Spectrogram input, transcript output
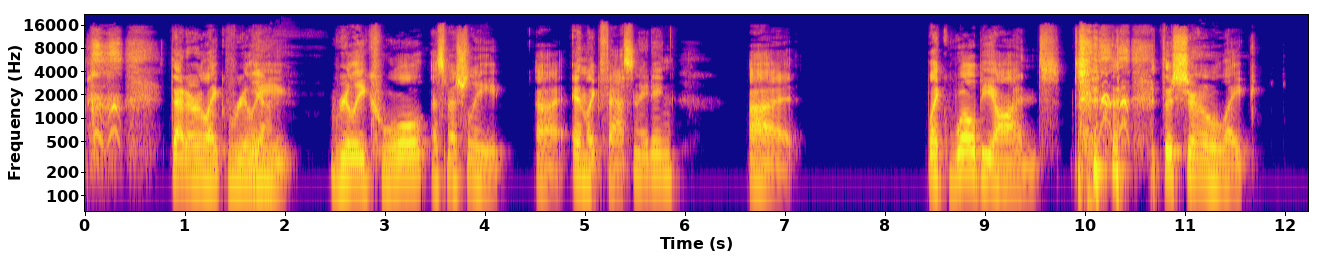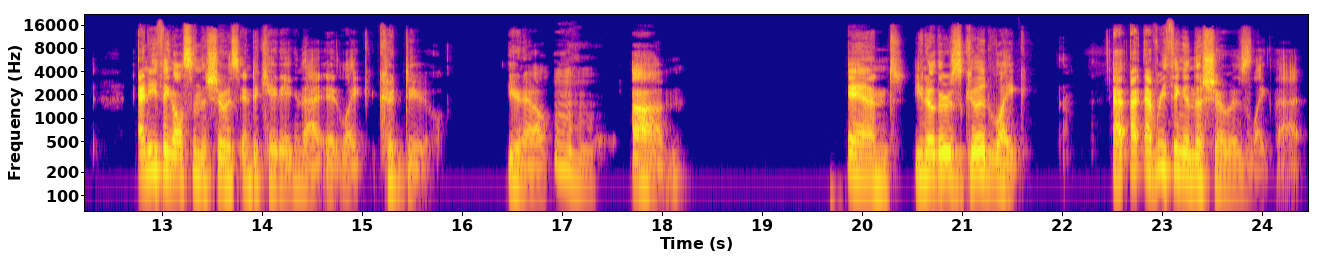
that are like really really cool especially uh and like fascinating uh like well beyond the show like anything else in the show is indicating that it like could do you know? Hmm um and you know there's good like e- everything in the show is like that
